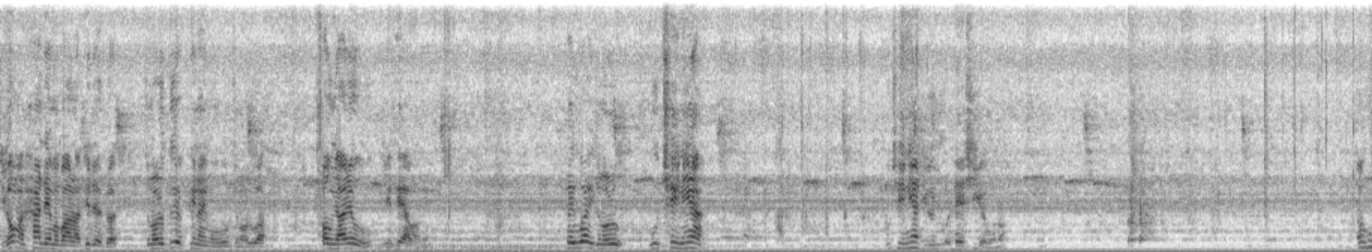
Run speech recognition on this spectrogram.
ဒီကောင်မှာ handle မပါတာဖြစ်တဲ့အတွက်ကျွန်တော်တို့သူ့ရဲ့ဖင်နိုင်ကုန်ကိုကျွန်တော်တို့ကပေါင်ကြားတဲ့ကိုရင်ထည့်ရပါမယ် ထိပ်ဝဲကျွန်တော်တို့အခုခြေနင်းကအခုခြေနင်းကဒီလိုမျိုးအလဲရှိရပေါ့နော်တော့အခု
